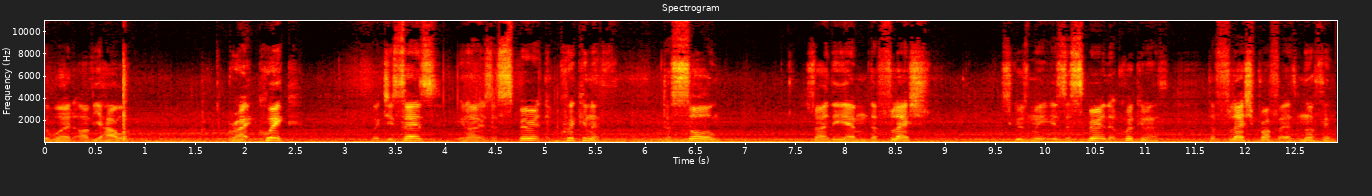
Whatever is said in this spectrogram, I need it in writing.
the word of Yahweh. Right, quick, which he says, you know, is a spirit that quickeneth the soul, sorry, the um the flesh, excuse me, is the spirit that quickeneth, the flesh profiteth nothing.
